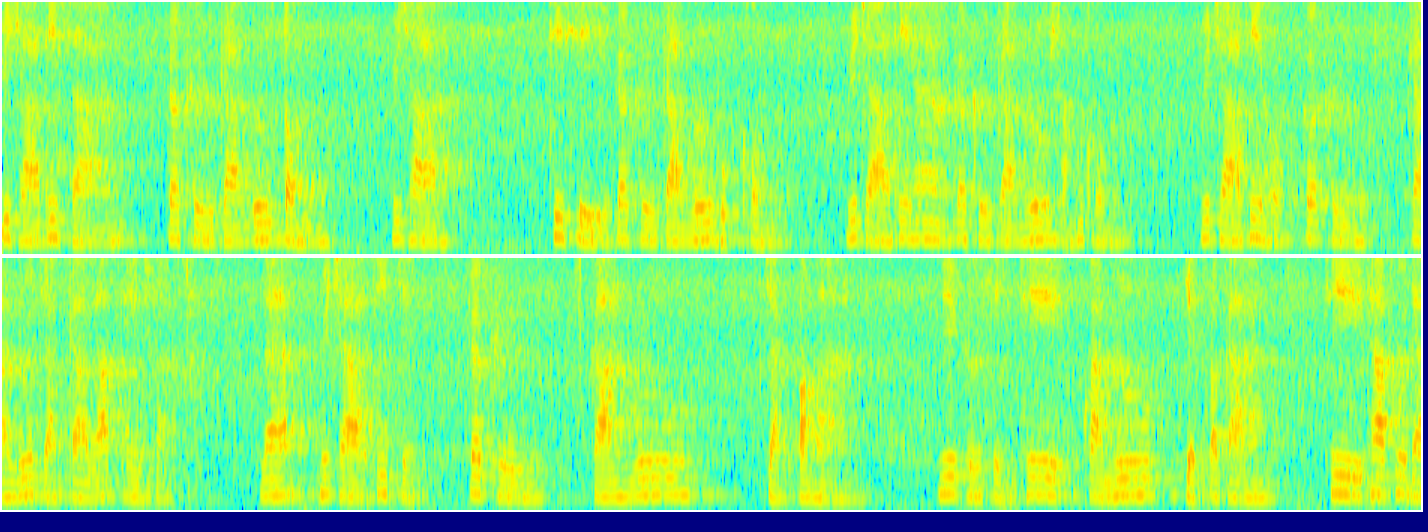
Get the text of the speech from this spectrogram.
วิชาที่สามก็คือการรู้ตน วิชาที่สี่ก็คือการรู้บุคคล วิชาที่ห้าก็คือการรู้สังคม วิชาที่หกก็คือการรู้จักกาลเทศะและวิชาที่เจ็ดก็คือการรู้ จักประมาณ นี่คือสิ่งที่ความรู้เจ็ดประการ ที่ถ้าผู้ใด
